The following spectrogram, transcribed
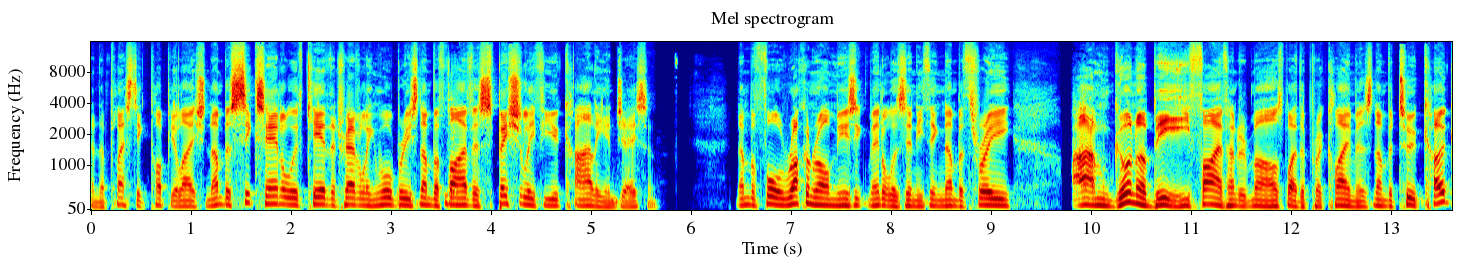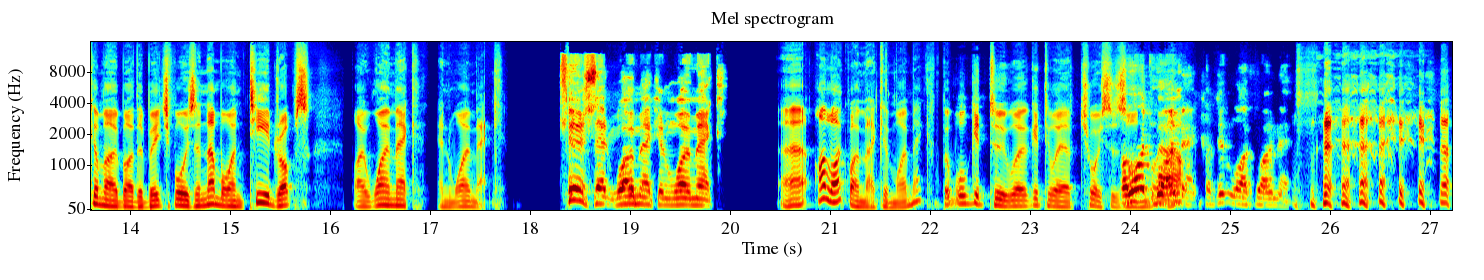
and the Plastic Population. Number six, Handle with Care, The Travelling Wilburys. Number five, Especially for You, Kylie and Jason. Number four, Rock and Roll Music, Mental As Anything. Number three, I'm Gonna Be 500 Miles by the Proclaimers. Number two, Kokomo by the Beach Boys. And number one, Teardrops by Womack and Womack. Curse that Womack and Womack. Uh, I like Womack and Womack, but we'll get to uh, get to our choices. I like Well- Womack. I didn't like Womack.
